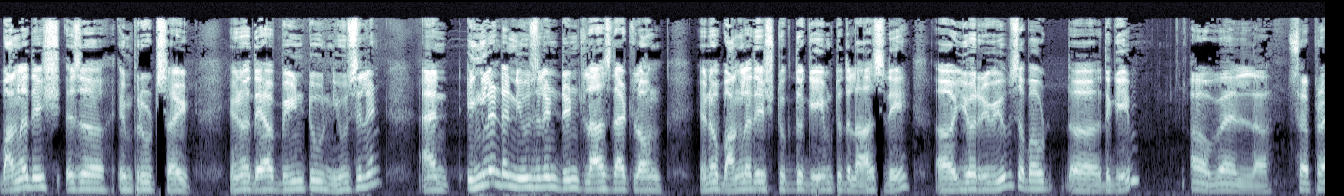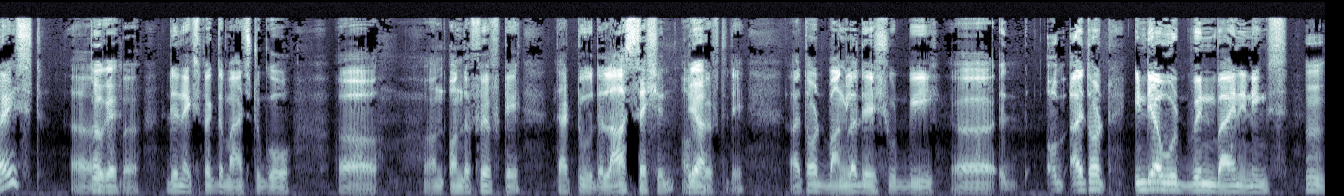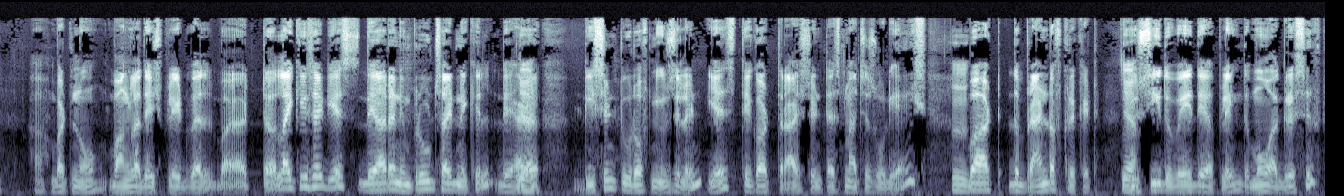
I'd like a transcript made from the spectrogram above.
Bangladesh is a improved side. You know they have been to New Zealand, and England and New Zealand didn't last that long. You know Bangladesh took the game to the last day. Uh, your reviews about uh, the game? Oh well, uh, surprised. Uh, Okay. uh, didn't expect the match to go uh, on on the fifth day. That too, the last session of Yeah. fifth day. I thought Bangladesh would be. Uh, I thought India would win by an innings. Uh, but no, Bangladesh played well. But uh, like you said, yes, they are an improved side, Nikhil. They had Yeah. a decent tour of New Zealand. Yes, they got thrashed in Test matches, ODIs. Hmm. But the brand of cricket, Yeah. you see the way they are playing, the more aggressive.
